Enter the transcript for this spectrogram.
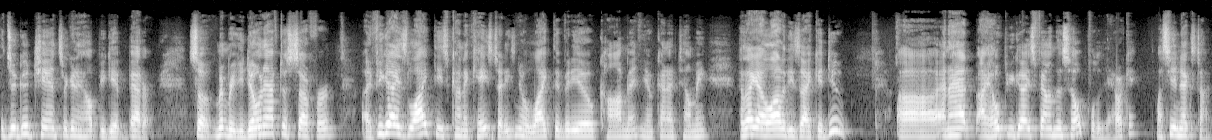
there's a good chance they're going to help you get better. So remember, you don't have to suffer. Uh, if you guys like these kind of case studies, you know, like the video, comment, you know, kind of tell me because I got a lot of these I could do. Uh, and I, had, I hope you guys found this helpful today. Okay, I'll see you next time.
